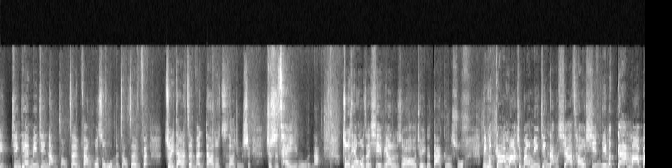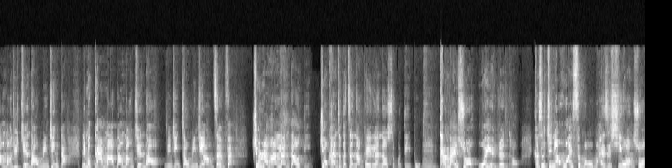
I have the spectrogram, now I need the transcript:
以今天民进党找战犯，或是我们找战犯，最大的战犯大家都知道就是谁，就是蔡英文呐。昨天我在卸票的时候，就一个大哥说：“你们干嘛去帮民进党瞎操心？你们干嘛帮忙去检讨民进党？你们干嘛帮忙检讨民进找民进党战犯？就让他烂到底，就看这个政党可以烂到什么地步。”嗯，坦白说，我也认同。可是今天为什么我们还是希望说？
